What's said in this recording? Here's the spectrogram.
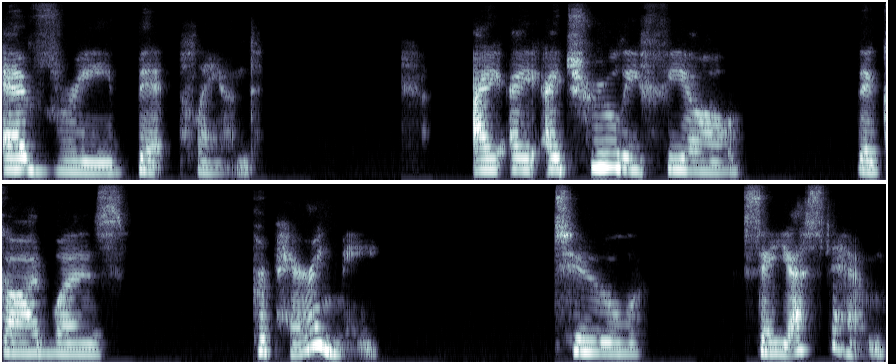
every bit planned. I, I, I truly feel that God was preparing me to say yes to him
